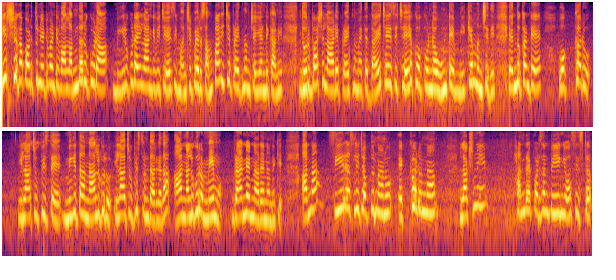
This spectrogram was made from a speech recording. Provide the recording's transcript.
ఈర్ష్యగా పడుతున్నటువంటి వాళ్ళందరూ కూడా మీరు కూడా ఇలాంటివి చేసి మంచి పేరు సంపాదించే ప్రయత్నం చేయండి కానీ దుర్భాషలు ఆడే ప్రయత్నం అయితే దయచేసి చేయకోకుండా ఉంటే మీకే మంచిది. ఎందుకంటే ఒక్కరు ఇలా చూపిస్తే మిగతా నలుగురు ఇలా చూపిస్తుంటారు కదా ఆ నలుగురు మేము బ్రాండెడ్ నారాయణకి. అన్న సీరియస్లీ చెప్తున్నాను ఎక్కడున్నా Lakshmi hundred percent being your sister.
